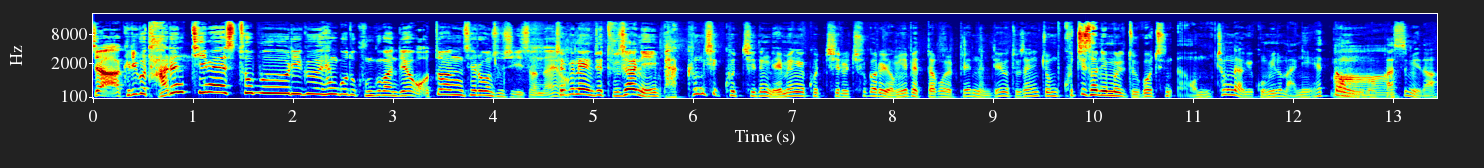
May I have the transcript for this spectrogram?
자, 그리고 다른 팀의 스토브리그 행보도 궁금한데요. 어떤 새로운 소식이 있었나요? 최근에 이제 두산이 박흥식 코치 등 4명의 코치를 추가로 영입했다고 발표했는데요. 두산이 좀 코치 선임을 두고 엄청나게 고민을 많이 했던 아. 것 같습니다.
